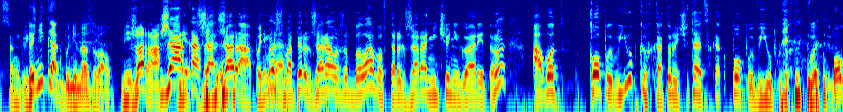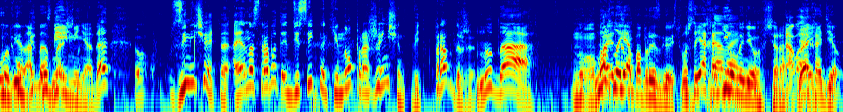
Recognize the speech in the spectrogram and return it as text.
с Да английского? никак бы не назвал. Ми- Жара. Жарко. Нет, жа- жара, понимаешь? Да. Во-первых, жара уже была, во-вторых, жара ничего не говорит. ну, А вот копы в юбках, которые читаются как попы в юбках. Вот, Попы в уб- убей- однозначно. Убей меня, да? Замечательно. А оно сработает действительно кино про женщин. Ведь правда же? Ну да. Ну, Можно поэтому- я побрызгаюсь? Потому что я ходил Давай. на него вчера. Давай. Я ходил.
